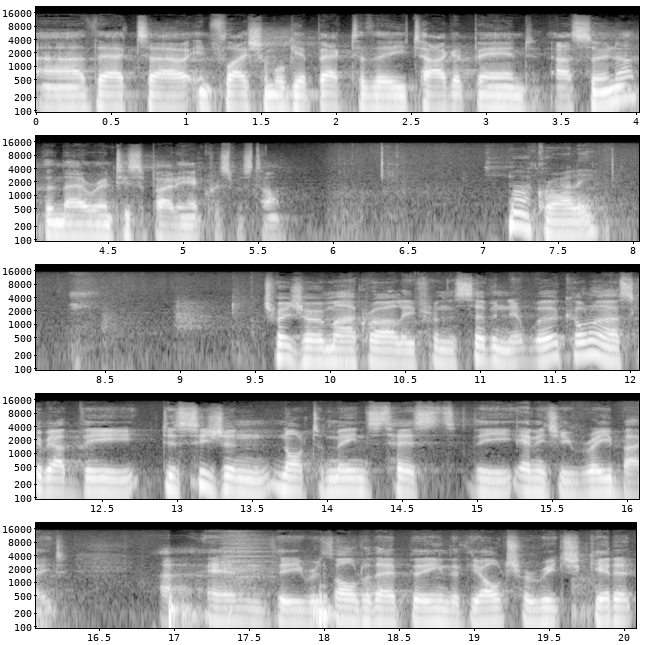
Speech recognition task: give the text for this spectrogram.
uh, that uh, inflation will get back to the target band uh, sooner than they were anticipating at Christmas time. Mark Riley. Treasurer Mark Riley from the Seven Network. I want to ask about the decision not to means test the energy rebate. Uh, and the result of that being that the ultra rich get it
